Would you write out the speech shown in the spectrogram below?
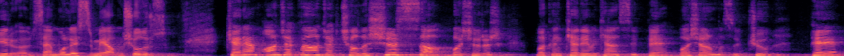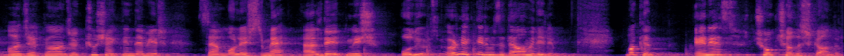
Bir sembolleştirme yapmış oluruz. Kerem ancak ve ancak çalışırsa başarır. Bakın Kerem'in kendisi P, başarması Q, P ancak ve ancak Q şeklinde bir sembolleştirme elde etmiş oluyoruz. Örneklerimize devam edelim. Bakın Enes çok çalışkandır.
